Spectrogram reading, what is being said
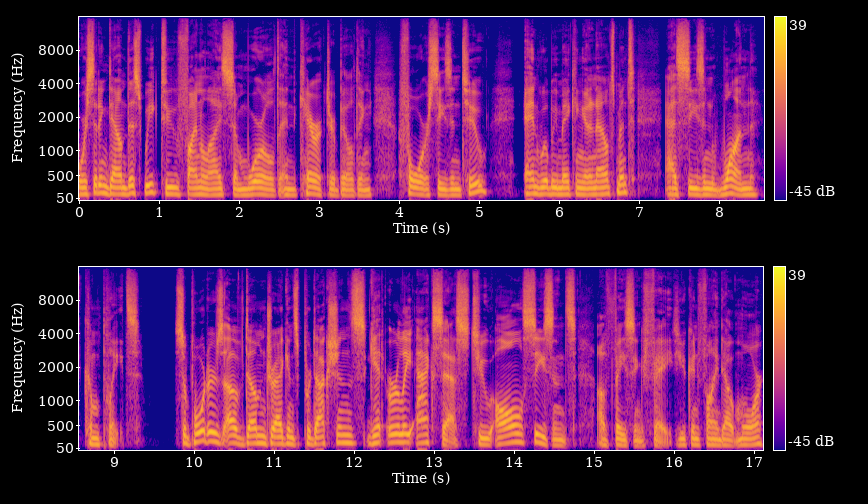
We're sitting down this week to finalize some world and character building for season 2, and we'll be making an announcement as season 1 completes. Supporters of Dumb Dragons Productions get early access to all seasons of Facing Fate. You can find out more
